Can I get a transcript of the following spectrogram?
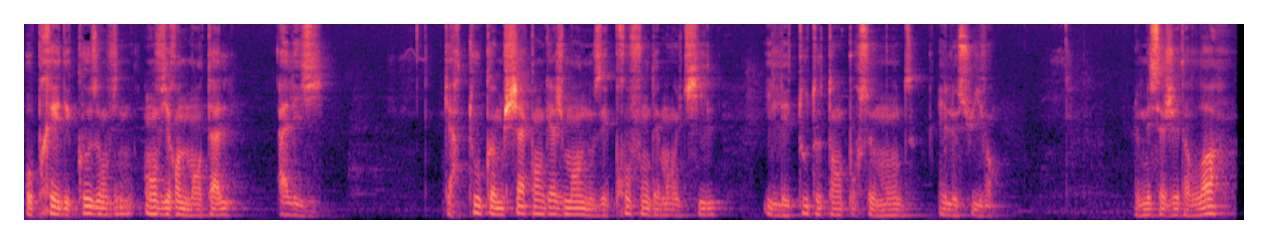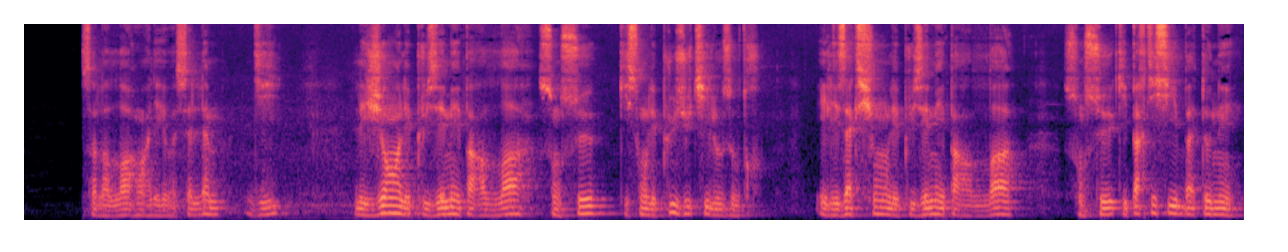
auprès des causes environnementales, allez-y. Car tout comme chaque engagement nous est profondément utile, il l'est tout autant pour ce monde et le suivant. Le messager d'Allah, dit Les gens les plus aimés par Allah sont ceux qui sont les plus utiles aux autres, et les actions les plus aimées par Allah sont ceux qui participent à donner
